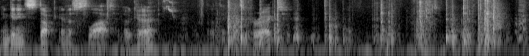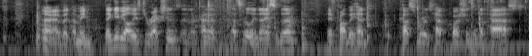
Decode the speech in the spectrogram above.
and getting stuck in the slot. Okay, I think that's correct. All right, but I mean, they give you all these directions, and they're kind of that's really nice of them. They've probably had customers have questions in the past,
